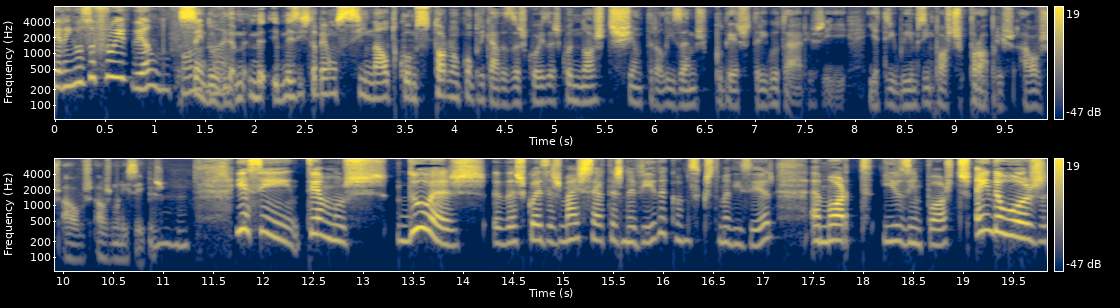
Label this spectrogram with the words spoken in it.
terem usufruído dele, no fundo. Sem é? dúvida. É? Mas isto também é um sinal de como se tornam complicadas as coisas quando nós descentralizamos poderes tributários e, e atribuímos impostos próprios aos, aos, aos municípios. Uhum. E assim, temos duas das coisas mais certas na vida, como se costuma dizer, a morte e os impostos. Ainda hoje,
